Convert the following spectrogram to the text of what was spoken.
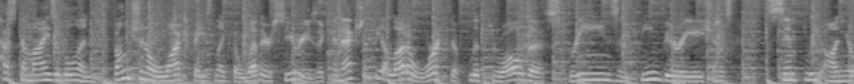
customizable and functional watch face like the Weather series, it can actually be a lot of work to flip through all the screens and theme variations simply on your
